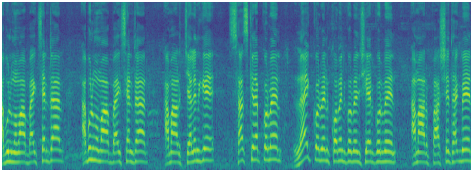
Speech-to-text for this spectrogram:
আবুল মামা বাইক সেন্টার, আবুল মামা বাইক সেন্টার। আমার চ্যানেলকে সাবস্ক্রাইব করবেন, লাইক করবেন, কমেন্ট করবেন, শেয়ার করবেন। আমার পাশে থাকবেন।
